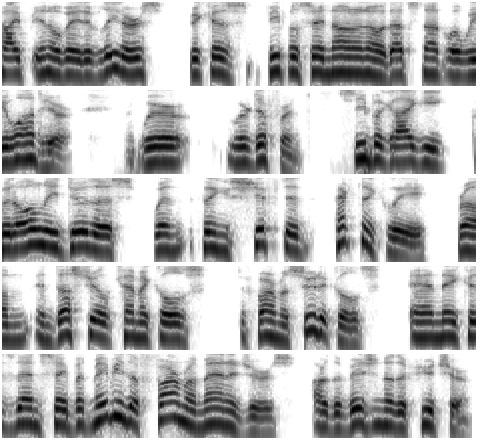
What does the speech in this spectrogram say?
type innovative leaders because people say, no, no, no, that's not what we want here. We're we're different. Ciba-Geigy could only do this when things shifted technically from industrial chemicals to pharmaceuticals. And they could then say, but maybe the pharma managers are the vision of the future.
